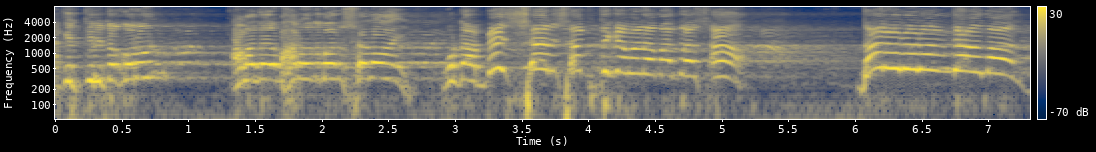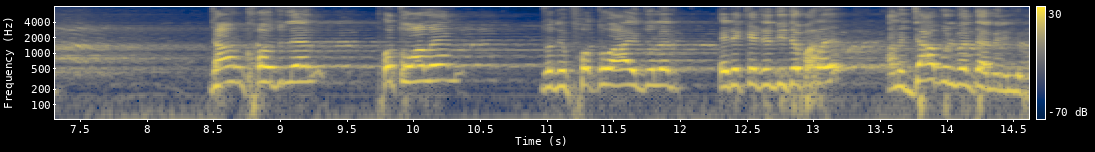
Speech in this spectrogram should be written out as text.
একত্রিত করুন আমাদের ভারতবর্ষ নয়, গোটা বিশ্বের সব থেকে বড় মাদ্রাসা। দারুল উলুম দেওবন্দ। যান খোঁজলেন ফতোয়ালেন যদি ফতোয়া আইজুলের এটা কেটে দিতে পারে, আমি যা বলবেন তাই মেনে নেব।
